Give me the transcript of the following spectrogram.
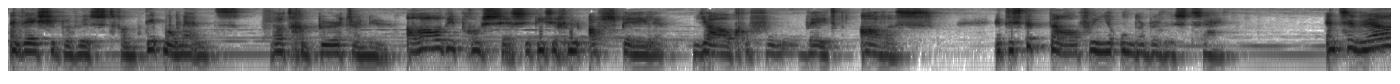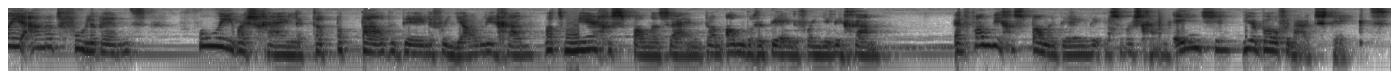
En wees je bewust van dit moment. Wat gebeurt er nu? Al die processen die zich nu afspelen. Jouw gevoel weet alles. Het is de taal van je onderbewustzijn. En terwijl je aan het voelen bent, voel je waarschijnlijk dat bepaalde delen van jouw lichaam wat meer gespannen zijn dan andere delen van je lichaam. En van die gespannen delen is er waarschijnlijk eentje die er bovenuit steekt.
